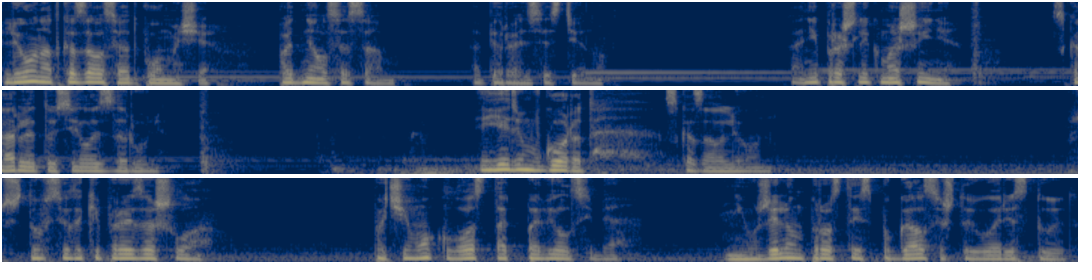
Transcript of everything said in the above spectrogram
Леон отказался от помощи, поднялся сам, опираясь о стену. Они прошли к машине. Скарлетт уселась за руль. «Едем в город», — сказал Леон. Что все-таки произошло? Почему Клосс так повел себя? Неужели он просто испугался, что его арестуют?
